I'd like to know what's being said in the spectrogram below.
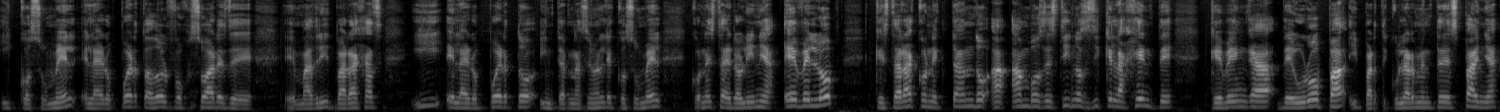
y Cozumel, el aeropuerto Adolfo Suárez de eh, Madrid Barajas y el aeropuerto internacional de Cozumel con esta aerolínea Evelop que estará conectando a ambos destinos. Así que la gente que venga de Europa y particularmente de España,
